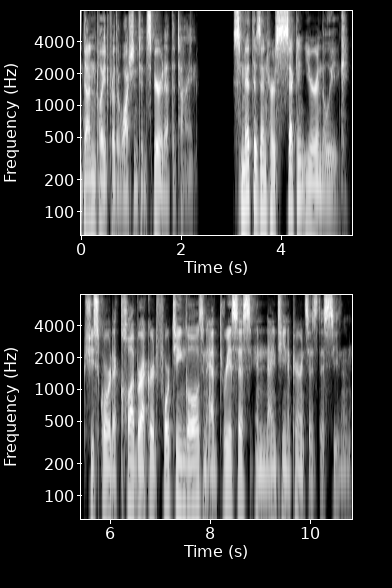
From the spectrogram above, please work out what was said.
Dunn played for the Washington Spirit at the time. Smith is in her second year in the league. She scored a club record 14 goals and had three assists in 19 appearances this season.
